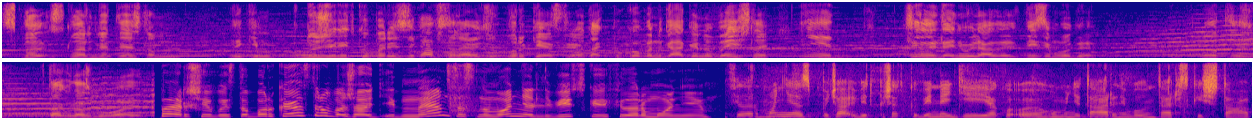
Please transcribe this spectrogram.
з кла- кларнетистом, яким дуже рідко пересікався навіть в оркестрі. Отак по Копенгагену вийшли і цілий день гуляли 8 годин. От і так в нас буває. Перший виступ оркестру вважають і днем заснування Львівської філармонії. Філармонія від початку війни діє як е, гуманітарний волонтерський штаб.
